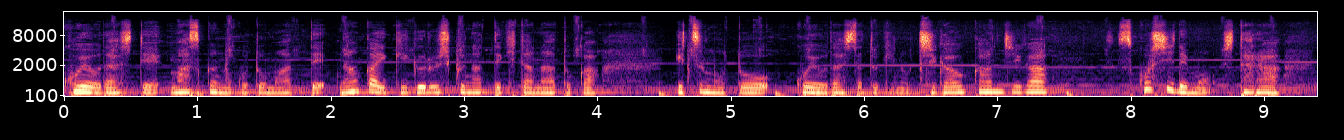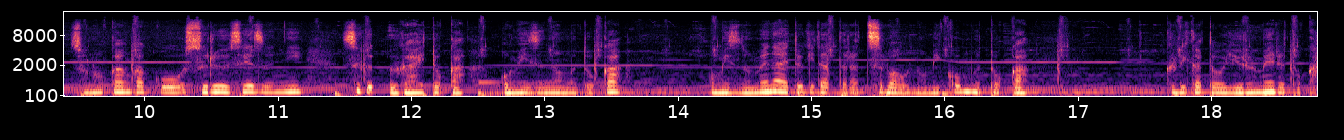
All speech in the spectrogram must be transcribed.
声を出してマスクのこともあってなんか息苦しくなってきたなとかいつもと声を出した時の違う感じが少しでもしたらその感覚をスルーせずにすぐうがいとかお水飲むとかお水飲めない時だったら唾を飲み込むとか首肩を緩めるとか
